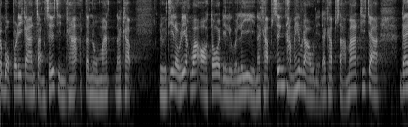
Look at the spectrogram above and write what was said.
ระบบบริการสั่งซื้อสินค้าอัตโนมัตินะครับ หรือที่เราเรียกว่า Auto Delivery นะครับซึ่งทำให้เราเนี่ยนะครับสามารถที่จะได้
